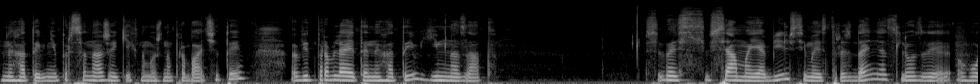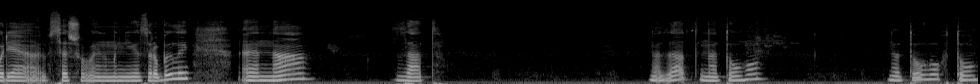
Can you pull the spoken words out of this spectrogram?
негативні персонажі, яких не можна пробачити, відправляєте негатив їм назад. Весь, вся моя біль, всі мої страждання, сльози, горя, все, що ви мені зробили, е, назад. Назад на того, на того, хто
